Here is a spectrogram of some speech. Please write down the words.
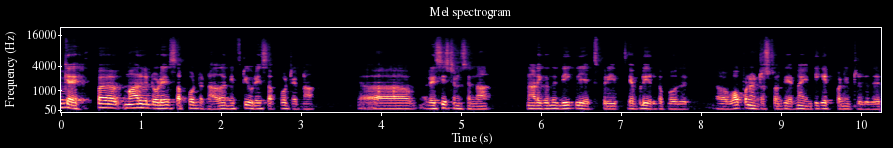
ஓகே இப்போ மார்க்கெட்டோடைய சப்போர்ட் என்ன? அதாவது நிஃப்டியுடைய சப்போர்ட் என்ன? ரெசிஸ்டன்ஸ் என்ன? நாளைக்கு வந்து வீக்லி எக்ஸ்பிரி எப்படி இருக்க போகுது? ஓப்பன் இன்ட்ரெஸ்ட் வந்து என்ன இண்டிகேட் பண்ணிட்டு இருக்குது?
